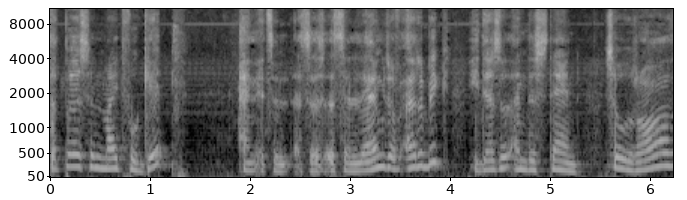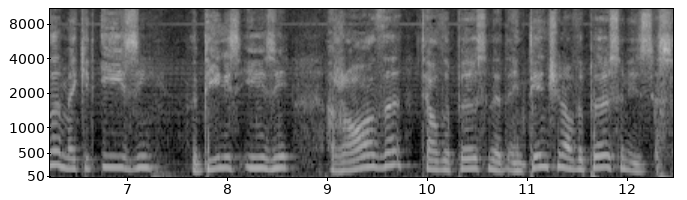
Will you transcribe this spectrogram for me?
the person might forget and it's a, it's a, it's a language of Arabic he doesn't understand. So rather make it easy. The deen is easy. Rather tell the person that the intention of the person is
